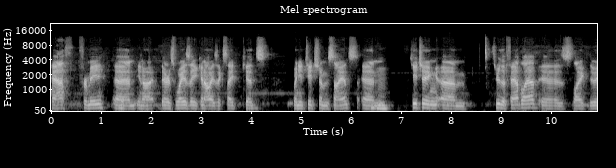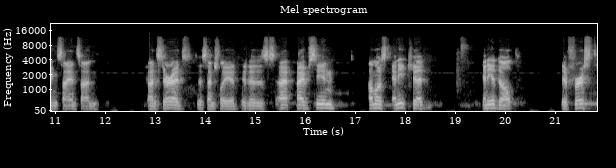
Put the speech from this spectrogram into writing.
path for me. And, you know, there's ways that you can always excite kids when you teach them science. And mm-hmm. teaching um, through the Fab Lab is like doing science on on steroids. Essentially, it, it is. I, I've seen almost any kid, any adult, their first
